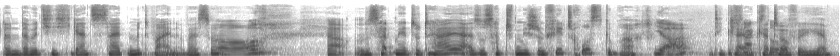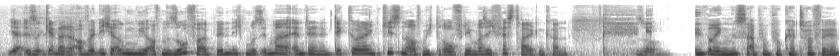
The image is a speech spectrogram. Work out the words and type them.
dann damit ich nicht die ganze Zeit mitweine, weißt du? Oh. Ja, und das hat mir total, also es hat mir schon viel Trost gebracht. Ja. Die kleine sag's doch. Kartoffel hier. Ja, also generell, auch wenn ich irgendwie auf dem Sofa bin, ich muss immer entweder eine Decke oder ein Kissen auf mich draufnehmen, was ich festhalten kann. So. Übrigens, apropos Kartoffel,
